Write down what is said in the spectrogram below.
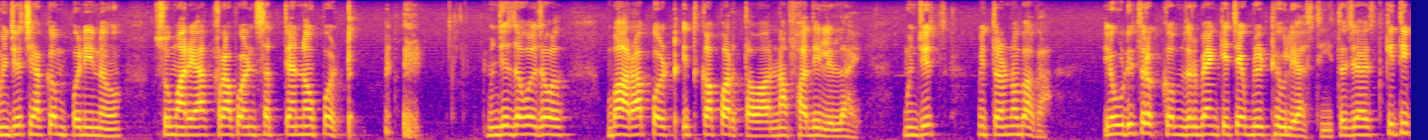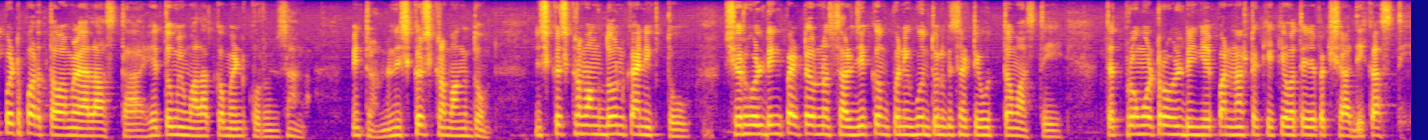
म्हणजेच ह्या कंपनीनं सुमारे अकरा पॉईंट सत्त्याण्णव पट म्हणजे जवळजवळ बारा पट इतका परतावा नफा दिलेला आहे. म्हणजेच मित्रांनो बघा एवढीच रक्कम जर बँकेच्या एफडीत ठेवली असती तर ज्या किती पट परतावा मिळाला असता हे तुम्ही मला कमेंट करून सांगा. मित्रांनो निष्कर्ष क्रमांक दोन. निष्कर्ष क्रमांक दोन काय निघतो? शेअर होल्डिंग पॅटर्ननुसार जी कंपनी गुंतवणुकीसाठी उत्तम असते त्यात प्रोमोटर होल्डिंग हे पन्नास टक्के किंवा त्याच्यापेक्षा अधिक असते.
